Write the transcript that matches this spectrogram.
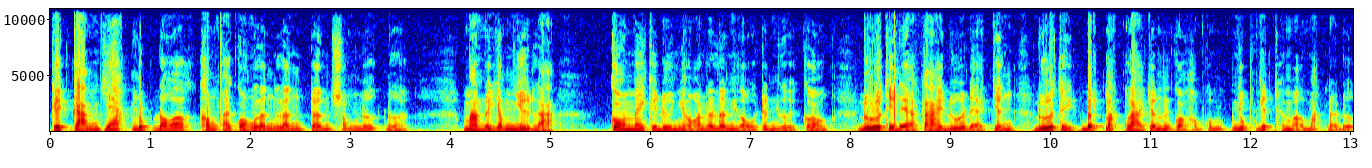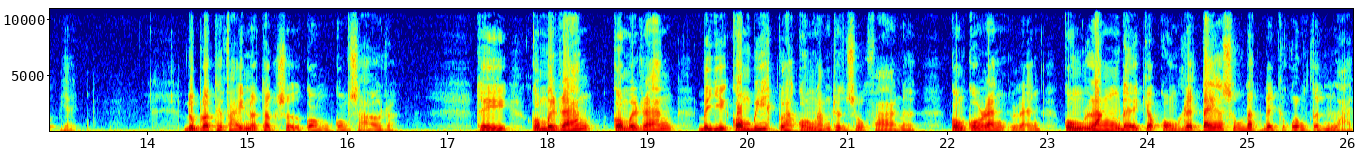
cái cảm giác lúc đó không phải còn lân lân trên sóng nước nữa, mà nó giống như là có mấy cái đứa nhỏ nó lên ngồi trên người con. Đứa thì đè tay, đứa đè chân, đứa thì bịt mắt lại cho nên con không có nhúc nhích hay mở mắt là được vậy. Lúc đó thì phải nói thật sự con con sợ rồi. Thì con mới ráng, con mới ráng, bởi vì con biết là con nằm trên sofa nữa. Con cố ráng ráng, con lăn để cho con té xuống đất để cho con tỉnh lại.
